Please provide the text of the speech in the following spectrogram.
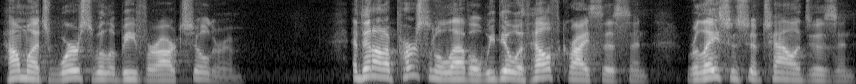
how much worse will it be for our children? And then on a personal level, we deal with health crisis and relationship challenges and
